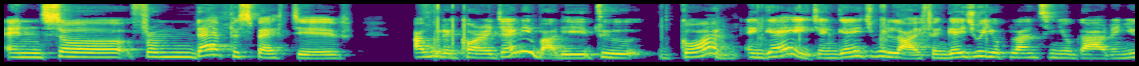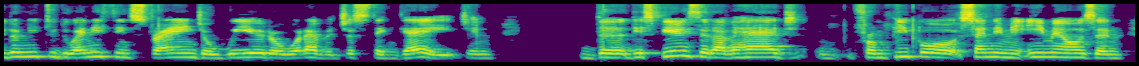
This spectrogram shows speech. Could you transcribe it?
And so, from that perspective, I would encourage anybody to go on, engage, engage with life, engage with your plants in your garden. You don't need to do anything strange or weird or whatever, just engage. And the, the experience that I've had from people sending me emails and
